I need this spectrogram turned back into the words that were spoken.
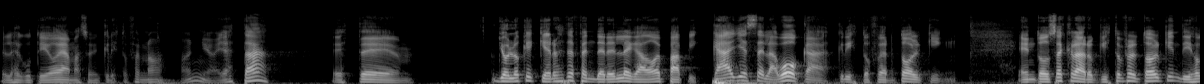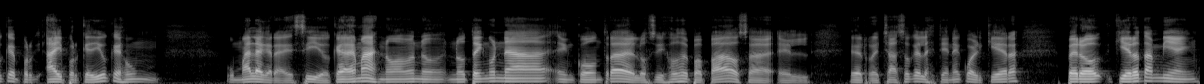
El ejecutivo de Amazon, Christopher, no. Coño, ya está. Este. Yo lo que quiero es defender el legado de papi. Cállese la boca, Christopher Tolkien. Entonces, claro, Christopher Tolkien dijo que. ay, porque digo que es un un mal agradecido. Que además no, no, tengo nada en contra de los hijos de papá, o sea, el, el rechazo que les tiene cualquiera. Pero quiero también,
